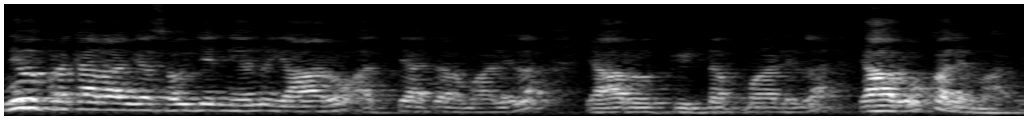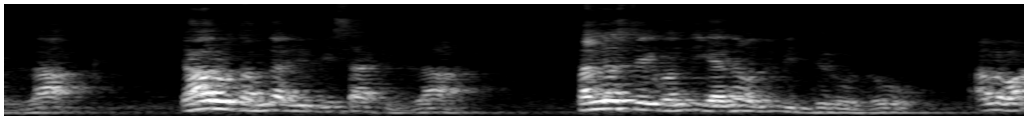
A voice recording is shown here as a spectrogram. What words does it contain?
ನಿಮ್ಮ ಪ್ರಕಾರ ಹಂಗೆ ಸೌಜನ್ಯನ್ನು ಯಾರು ಅತ್ಯಾಚಾರ ಮಾಡಿಲ್ಲ, ಯಾರು ಕಿಡ್ನಾಪ್ ಮಾಡಿಲ್ಲ, ಯಾರು ಕೊಲೆ ಮಾಡಿಲ್ಲ. ಯಾರು ತಂದು ಅಲ್ಲಿ ಬೀಸಾಕಿಲ್ಲ. ತನ್ನಷ್ಟೇ ಬಂದು ಏನೋ ಒಂದು ಬಿದ್ದಿರುವುದು ಅಲ್ವಾ?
